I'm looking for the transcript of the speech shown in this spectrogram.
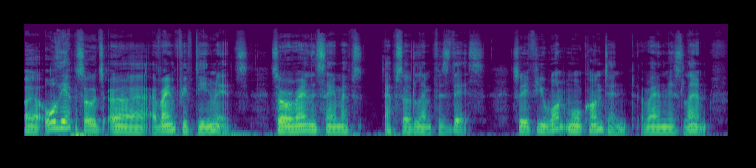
Uh, all the episodes are around 15 minutes, so around the same ep- episode length as this. So if you want more content around this length,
